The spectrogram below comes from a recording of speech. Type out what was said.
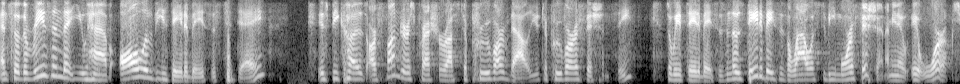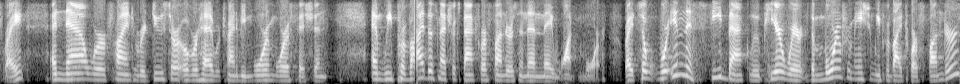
And so the reason that you have all of these databases today is because our funders pressure us to prove our value, to prove our efficiency. So we have databases. And those databases allow us to be more efficient. I mean, it, it works, right? And now we're trying to reduce our overhead. We're trying to be more and more efficient. And we provide those metrics back to our funders, and then they want more. Right? So we're in this feedback loop here where the more information we provide to our funders,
